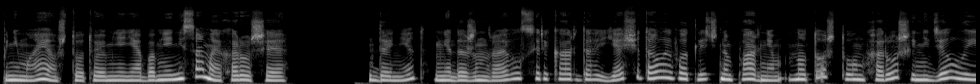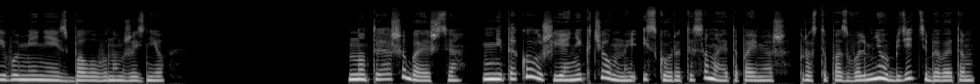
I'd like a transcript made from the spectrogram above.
Понимаю, что твое мнение обо мне не самое хорошее. Да нет, мне даже нравился Рикардо. Я считала его отличным парнем, но то, что он хороший, не делало его менее избалованным жизнью. Но ты ошибаешься. Не такой уж я никчемный, и скоро ты сама это поймешь. Просто позволь мне убедить тебя в этом.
